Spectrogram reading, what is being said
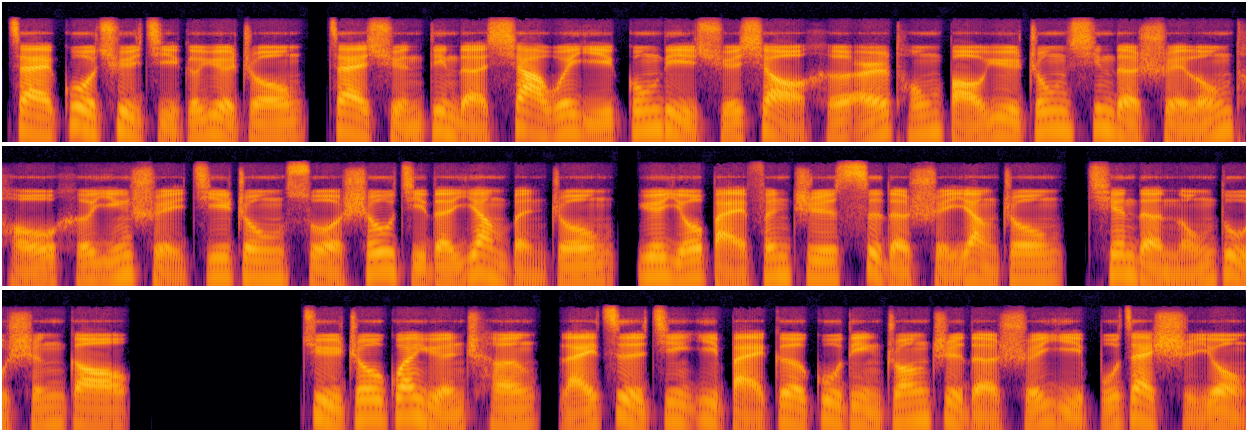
在过去几个月中，在选定的夏威夷公立学校和儿童保育中心的水龙头和饮水机中所收集的样本中，约有百分之四的水样中铅的浓度升高。据州官员称，来自近一百个固定装置的水已不再使用，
